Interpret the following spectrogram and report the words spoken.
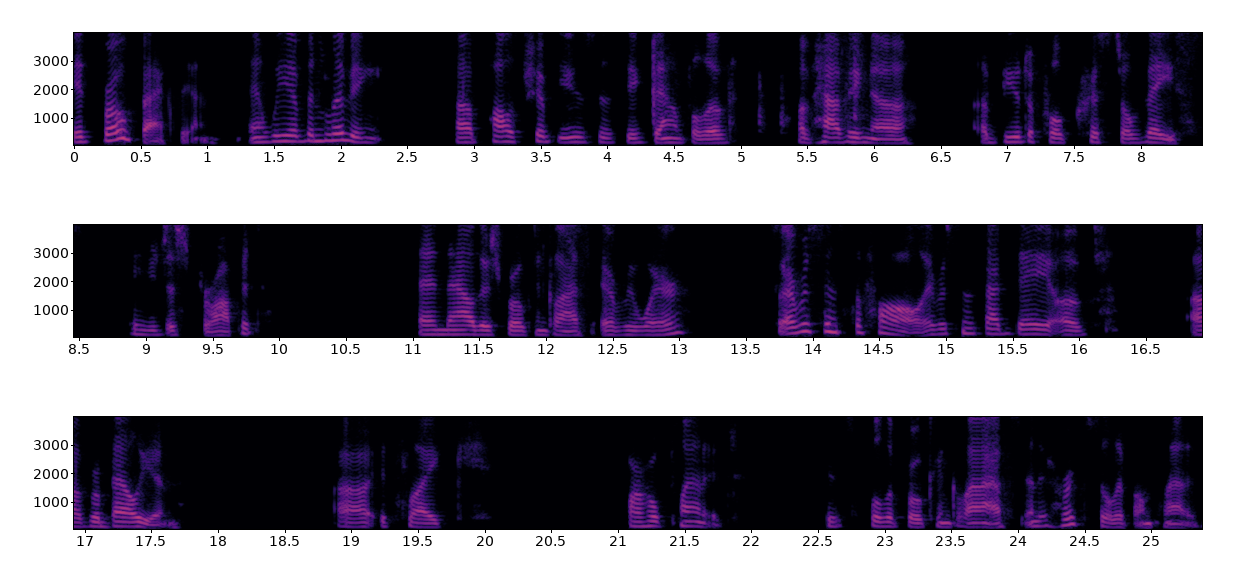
It broke back then, and we have been living. Uh, Paul Tripp uses the example of of having a a beautiful crystal vase, and you just drop it, and now there's broken glass everywhere. So ever since the fall, ever since that day of, of rebellion, uh, it's like our whole planet is full of broken glass, and it hurts to live on planet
